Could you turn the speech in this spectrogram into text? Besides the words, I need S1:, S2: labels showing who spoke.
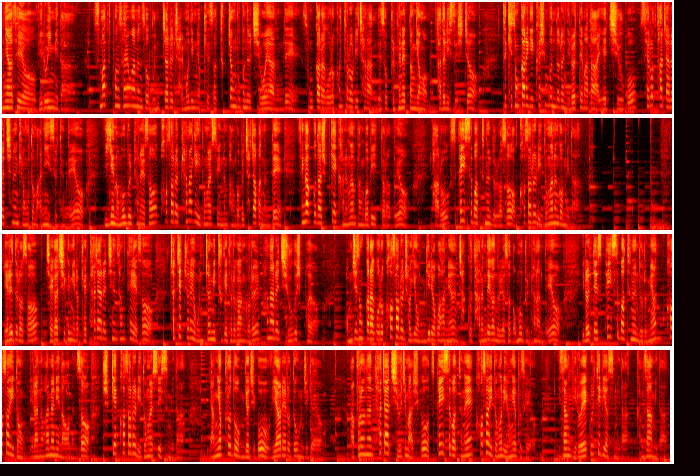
S1: 안녕하세요. 위로입니다. 스마트폰 사용하면서 문자를 잘못 입력해서 특정 부분을 지워야 하는데 손가락으로 컨트롤이 잘 안 돼서 불편했던 경험 다들 있으시죠? 특히 손가락이 크신 분들은 이럴 때마다 아예 지우고 새로 타자를 치는 경우도 많이 있을 텐데요. 이게 너무 불편해서 커서를 편하게 이동할 수 있는 방법을 찾아봤는데 생각보다 쉽게 가능한 방법이 있더라고요. 바로 스페이스 버튼을 눌러서 커서를 이동하는 겁니다. 예를 들어서 제가 지금 이렇게 타자를 친 상태에서 첫째 줄에 온점이 두 개 들어간 거를 하나를 지우고 싶어요. 엄지손가락으로 커서를 저기 옮기려고 하면 자꾸 다른 데가 눌려서 너무 불편한데요. 이럴 때 스페이스 버튼을 누르면 커서 이동이라는 화면이 나오면서 쉽게 커서를 이동할 수 있습니다. 양옆으로도 옮겨지고 위아래로도 움직여요. 앞으로는 타자 지우지 마시고 스페이스 버튼의 커서 이동을 이용해 보세요. 이상 미로의 꿀팁이었습니다. 감사합니다.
